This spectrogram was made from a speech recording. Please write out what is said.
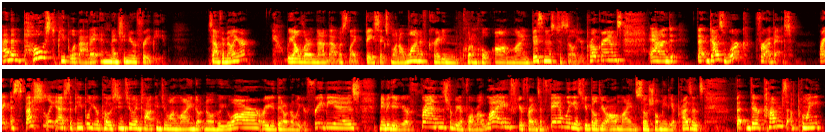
and then post people about it and mention your freebie. Sound familiar? We all learned that. That was like basics 101 of creating quote unquote online business to sell your programs. And that does work for a bit, right? Especially as the people you're posting to and talking to online don't know who you are or you, they don't know what your freebie is. Maybe they're your friends from your former life, your friends and family as you build your online social media presence. But there comes a point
